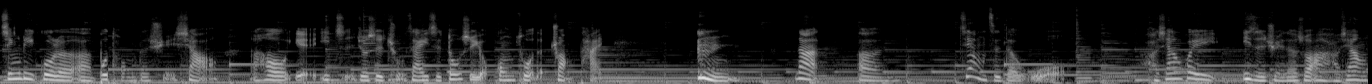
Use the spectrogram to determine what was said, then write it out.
经历过了呃不同的学校，然后也一直就是处在一直都是有工作的状态。那，嗯，这样子的我，好像会一直觉得说啊，好像，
